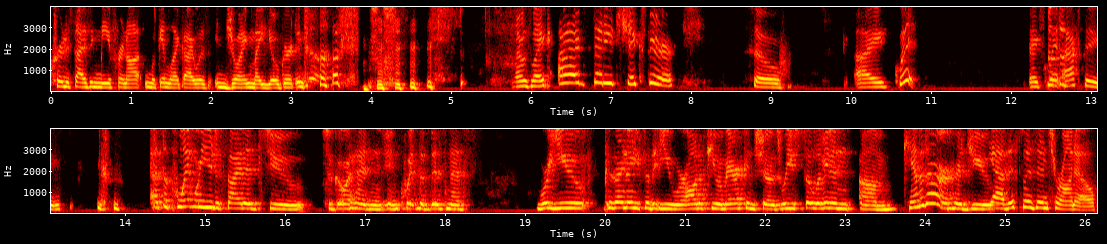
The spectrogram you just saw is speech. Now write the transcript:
criticizing me for not looking like I was enjoying my yogurt enough. I was like, I've studied Shakespeare. So I quit. I So quit the- acting. At the point where you decided to to go ahead and, and quit the business, were you? Because I know you said that you were on a few American shows. Were you still living in um, Canada, or had you? Yeah, this was in Toronto.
